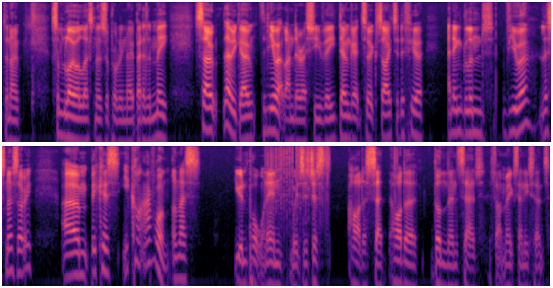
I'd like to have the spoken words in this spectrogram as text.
Don't know. Some loyal listeners will probably know better than me. So there we go. The new Outlander SUV. Don't get too excited if you're an England viewer, listener, sorry, um, because you can't have one unless you import one in, which is just harder said, harder done than said, if that makes any sense.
